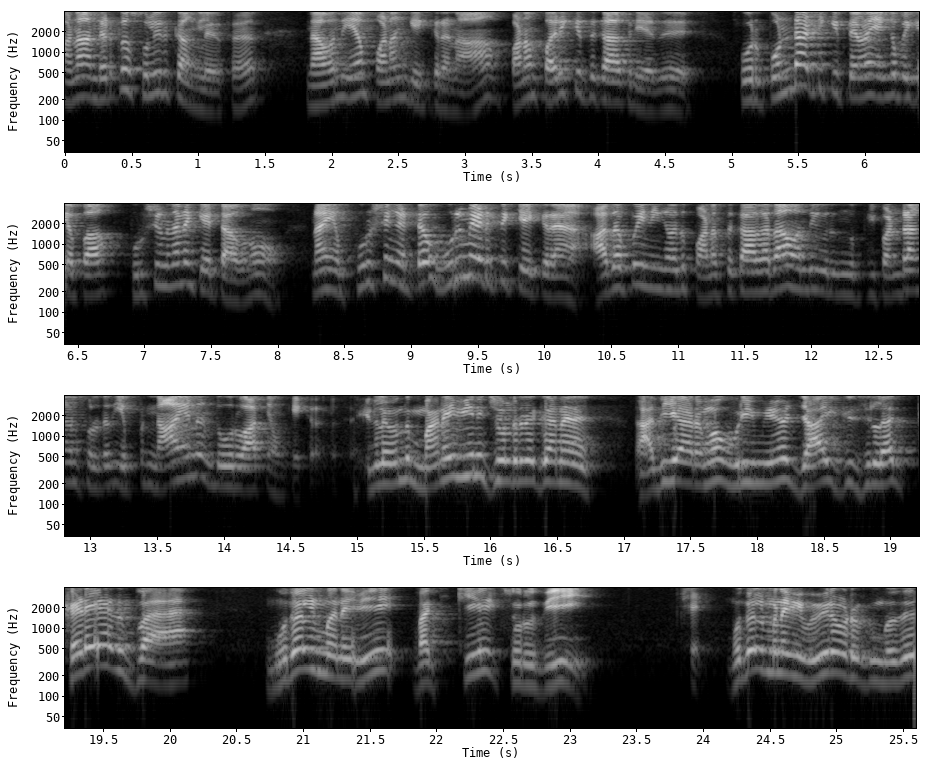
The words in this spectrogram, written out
ஆனால் அந்த இடத்துல சொல்லியிருக்காங்களே சார் நான் வந்து ஏன் பணம் கேட்குறேன்னா பணம் பறிக்கிறதுக்காக கிடையாது. ஒரு பொண்டாட்டிக்கு தேவை எங்கே போய் கேட்பா புருஷன் தானே கேட்டாகணும். நான் என் புருஷன்கிட்ட உரிமை எடுத்து கேட்கிறேன் அதை போய் நீங்க வந்து பணத்துக்காக தான் வந்து இவங்க இப்படி பண்றாங்கன்னு சொல்றது எப்படி நான் என்ன இந்த ஒரு வார்த்தை அவங்க கேட்கறாங்க சார். இதில் வந்து மனைவின்னு சொல்கிறதுக்கான அதிகாரமோ உரிமையோ ஜாய் கிறிஸ்டில் கிடையாதுப்பா. முதல் மனைவி வக்கீல் சுருதி. சரி. முதல் மனைவி உயிரோடு இருக்கும்போது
